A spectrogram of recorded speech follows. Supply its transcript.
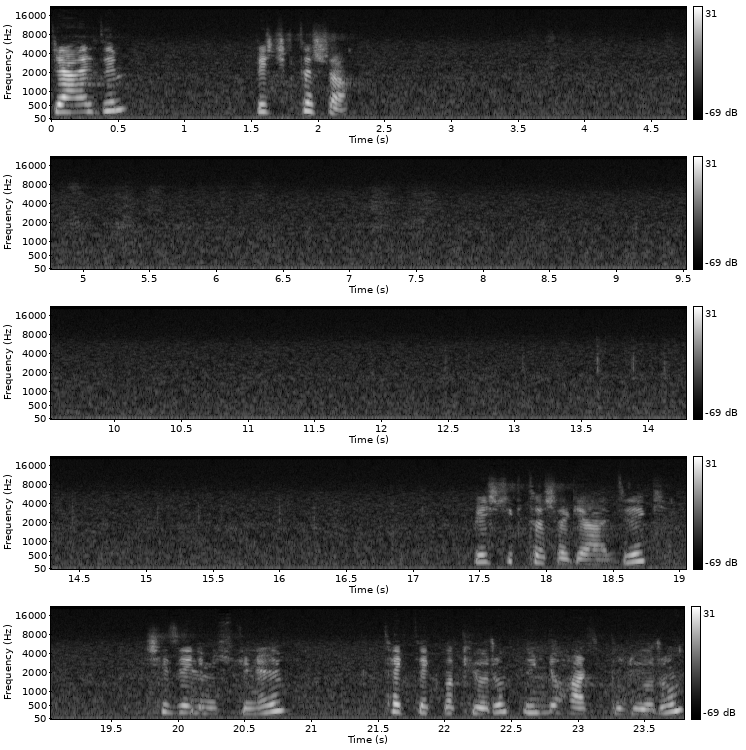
Geldim Beşiktaş'a. Beşiktaş'a geldik. Çizelim üstünü. Tek tek bakıyorum. Ünlü harf buluyorum.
